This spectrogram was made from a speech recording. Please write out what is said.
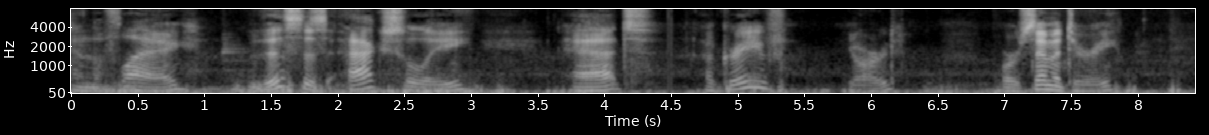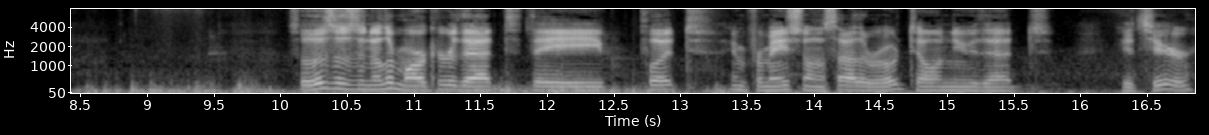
and the flag, this is actually at a graveyard or cemetery. So this is another marker that they put information on the side of the road telling you that it's here.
